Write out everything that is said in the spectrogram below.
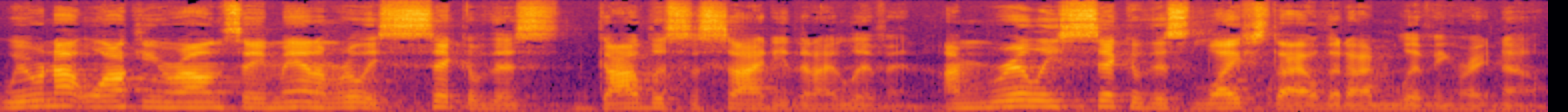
we were not walking around saying, "Man, I'm really sick of this godless society that I live in. I'm really sick of this lifestyle that I'm living right now."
